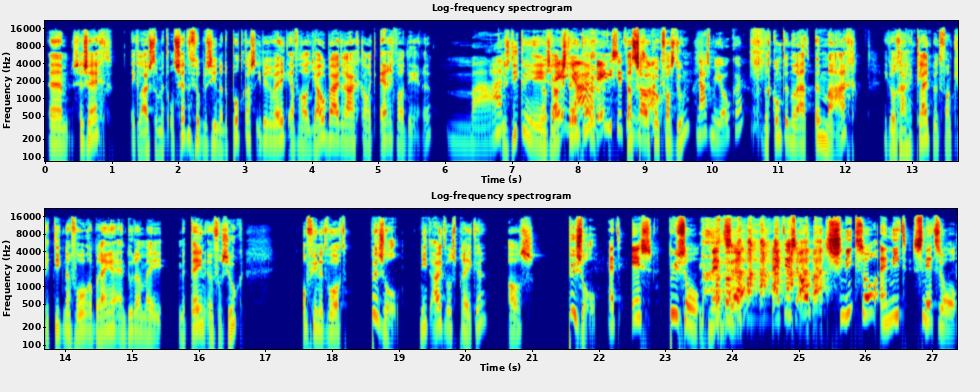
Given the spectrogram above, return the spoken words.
Ehm, ze zegt... Ik luister met ontzettend veel plezier naar de podcast iedere week. En vooral jouw bijdrage kan ik erg waarderen. Maar... Dus die kun je in je zak steken. Ja, oké, die zit in Dat zou ik ook vast doen. Naast mijn joker. Er komt inderdaad een maar. Ik wil graag een klein punt van kritiek naar voren brengen. En doe daarmee meteen een verzoek. Of je het woord puzzel niet uit wil spreken als puzzel. Het is puzzel, mensen. Het is ook schnitzel en niet snitzel.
